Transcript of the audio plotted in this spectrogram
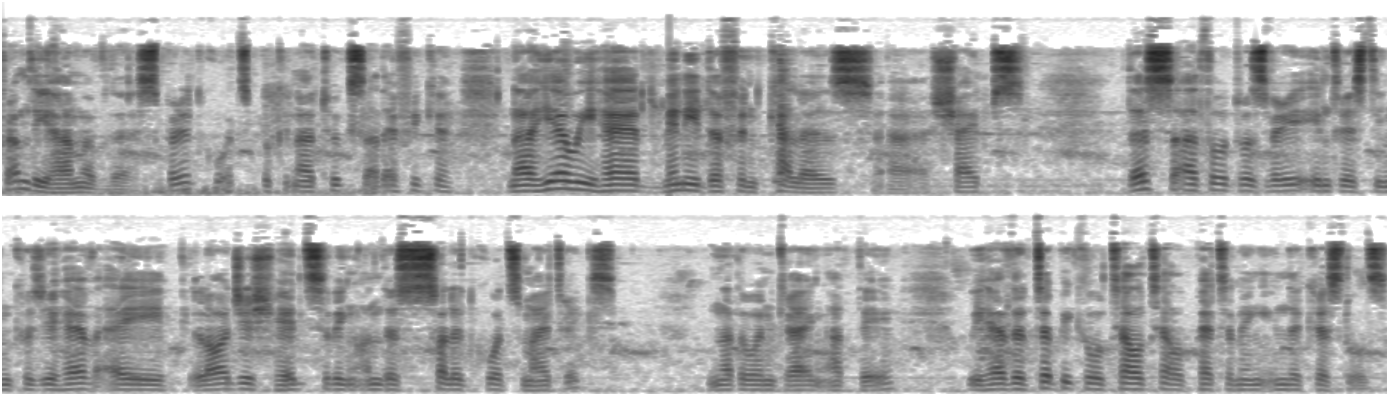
from the home of the Spirit Quartz, Hoek, South Africa. Now here we had many different colors, uh, shapes. This I thought was very interesting because you have a largish head sitting on this solid quartz matrix. Another one growing out there. We have the typical telltale patterning in the crystals.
